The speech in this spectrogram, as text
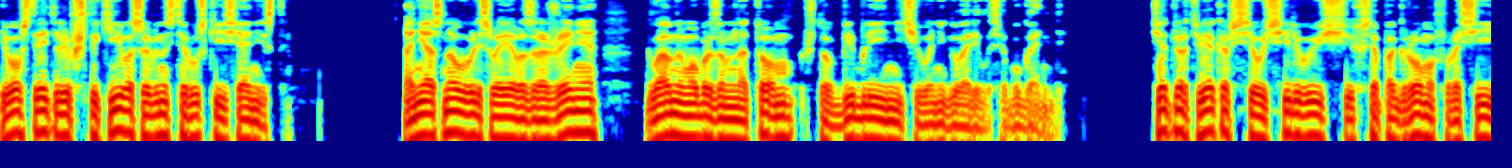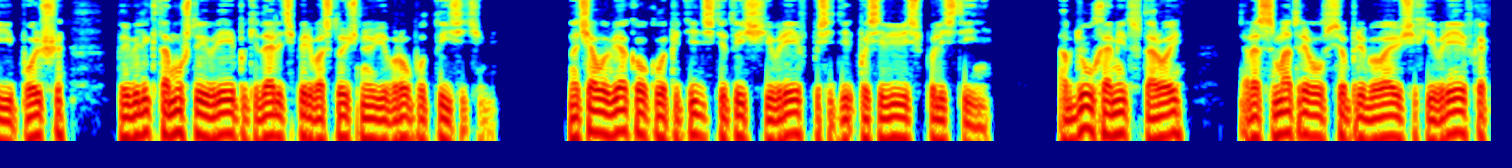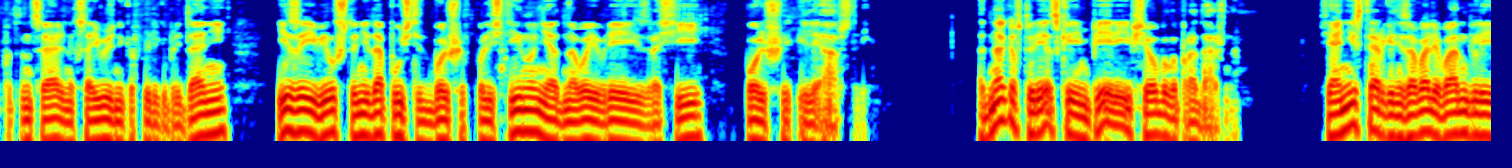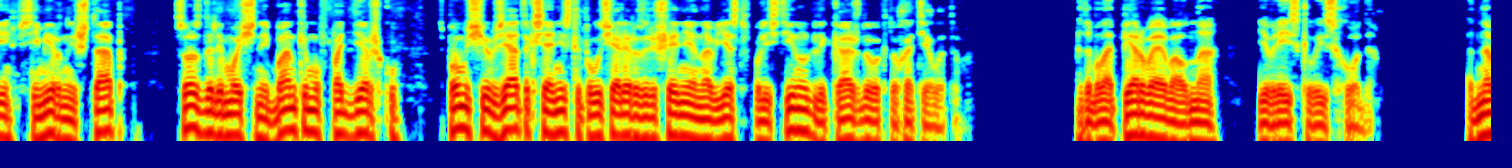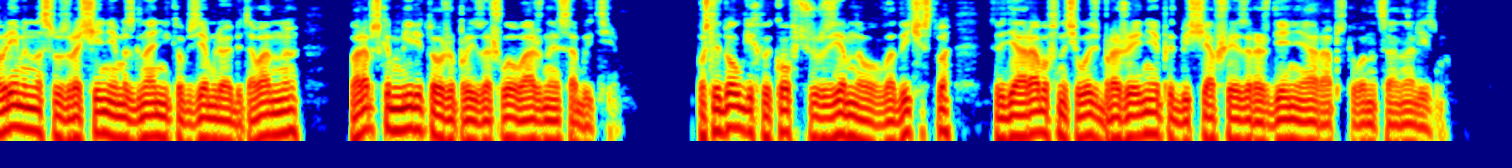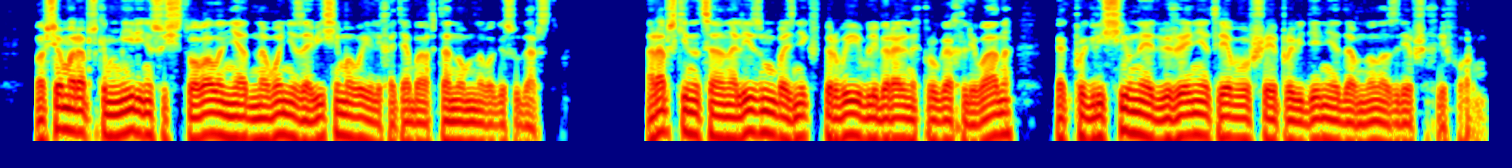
его встретили в штыки, в особенности русские сионисты. Они основывали свои возражения главным образом на том, что в Библии ничего не говорилось об Уганде. Четверть века все усиливающихся погромов в России и Польше привели к тому, что евреи покидали теперь Восточную Европу тысячами. К началу века около 50 тысяч евреев поселились в Палестине. Абдул-Хамид II рассматривал все прибывающих евреев как потенциальных союзников Великобритании и заявил, что не допустит больше в Палестину ни одного еврея из России, Польши или Австрии. Однако в Турецкой империи все было продажно. Сионисты организовали в Англии всемирный штаб, создали мощный банк ему в поддержку. С помощью взяток сионисты получали разрешение на въезд в Палестину для каждого, кто хотел этого. Это была первая волна еврейского исхода. Одновременно с возвращением изгнанников в землю обетованную в арабском мире тоже произошло важное событие. После долгих веков чужеземного владычества среди арабов началось брожение, предвещавшее зарождение арабского национализма. Во всем арабском мире не существовало ни одного независимого или хотя бы автономного государства. Арабский национализм возник впервые в либеральных кругах Ливана – как прогрессивное движение, требовавшее проведения давно назревших реформ.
